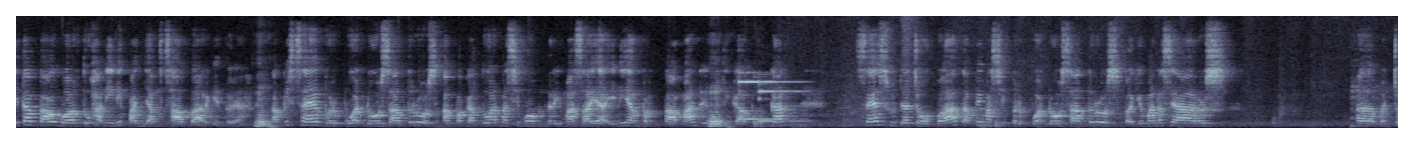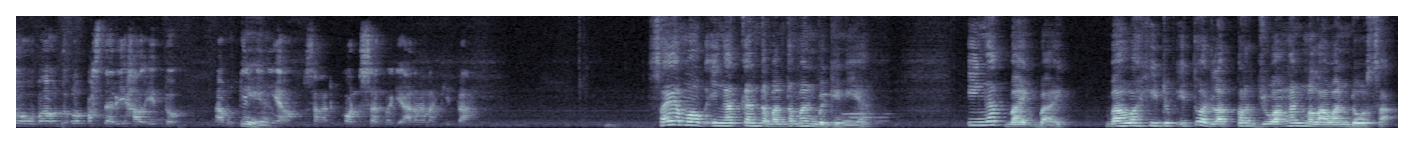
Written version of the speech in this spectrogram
kita tahu bahwa Tuhan ini panjang sabar gitu ya. Hmm. Tapi saya berbuat dosa terus. Apakah Tuhan masih mau menerima saya? Ini yang pertama dan hmm. digabungkan saya sudah coba tapi masih berbuat dosa terus. Bagaimana saya harus uh, mencoba untuk lepas dari hal itu? Nah, mungkin iya. ini yang sangat concern bagi anak-anak kita. Saya mau ingatkan teman-teman begini ya. Ingat baik-baik bahwa hidup itu adalah perjuangan melawan dosa.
